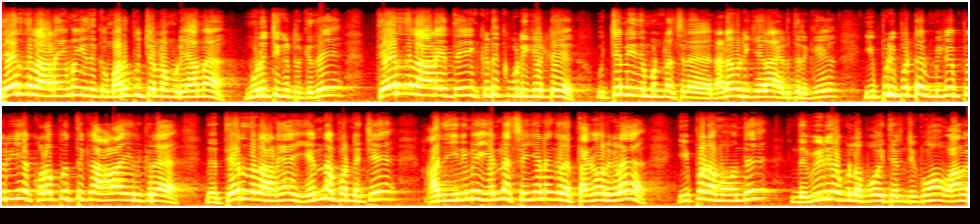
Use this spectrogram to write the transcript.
தேர்தல் ஆணையமும் இதுக்கு மறுப்பு சொல்ல முடியாமல் முழிச்சுக்கிட்டு இருக்குது. தேர்தல் ஆணையத்தையும் கிடுக்குப்பிடி கேட்டு உச்சநீதிமன்றம் சில நடவடிக்கையெல்லாம் எடுத்திருக்கு. இப்படிப்பட்ட மிகப்பெரிய குழப்பத்துக்கு ஆளாகியிருக்கிற இந்த தேர்தல் ஆணையம் என்ன பண்ணுச்சு? அது இனிமேல் என்ன செய்யணுங்கிற தகவல்களை இப்போ நம்ம வந்து இந்த வீடியோக்குள்ளே போய் தெரிஞ்சுக்குவோம். வாங்க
